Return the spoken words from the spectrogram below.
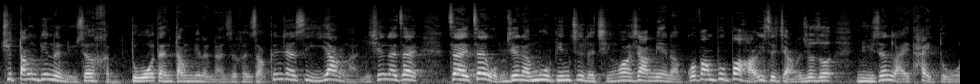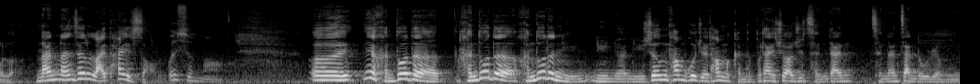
去当兵的女生很多，但当兵的男生很少，跟现在是一样啊。你现在在在在我们现在募兵制的情况下面呢，国防部不好意思讲的就是说女生来太多了，男男生来太少了。为什么？呃，因为很多的很多的很多的女女女生，她们会觉得她们可能不太需要去承担承担战斗任务。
